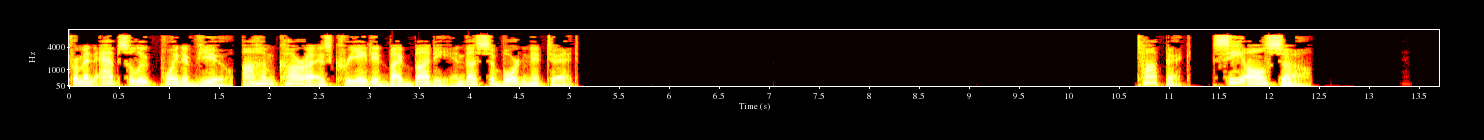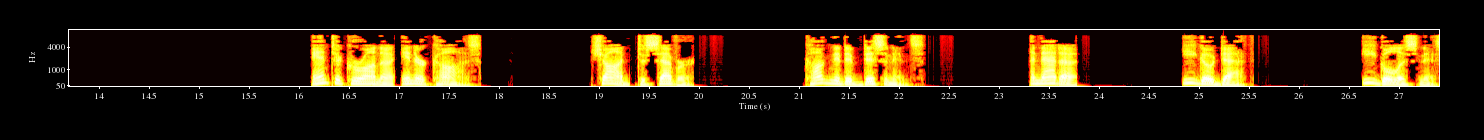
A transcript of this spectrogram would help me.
From an absolute point of view, ahamkara is created by buddhi and thus subordinate to it. See also. Antakarana inner cause. Chod to sever. Cognitive dissonance. Anatta. Ego death. Egolessness.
